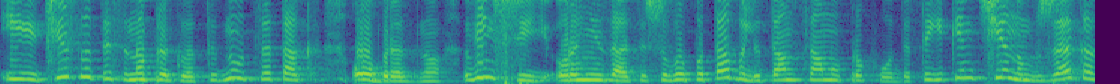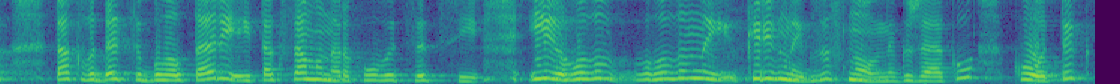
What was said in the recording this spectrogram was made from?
і числитися, наприклад, ну це так образно, в іншій організації, що ви по табелю там само проходите. Яким чином в ЖЕКах так ведеться бухгалтерія і так само нараховуються ці? І голов, головний керівник, засновник ЖЕКу, котик,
